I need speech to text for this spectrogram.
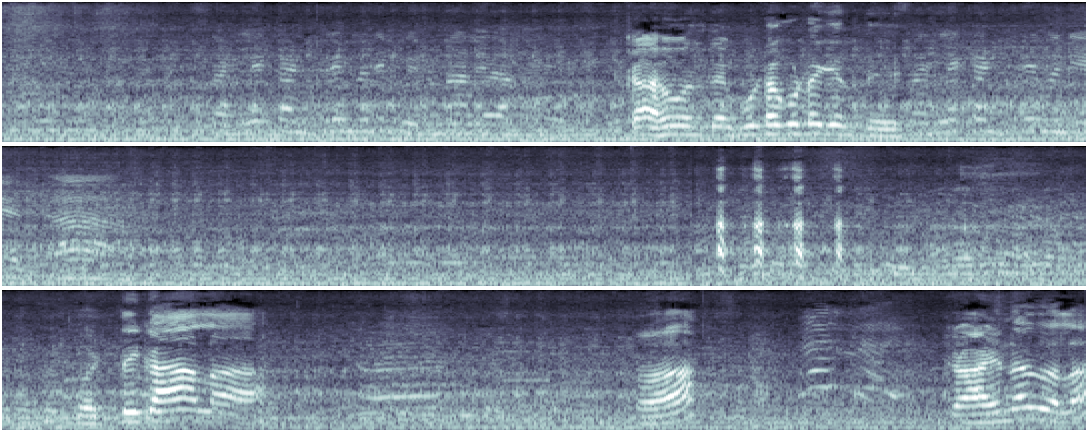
सगळे कंट्री मध्ये फिरून आले आम्ही काय बोलते कुठं कुठं गेलते? सगळे कंट्री मध्ये आहेत. हा. बघ ते काय आला? हा? काय नाही झाला?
